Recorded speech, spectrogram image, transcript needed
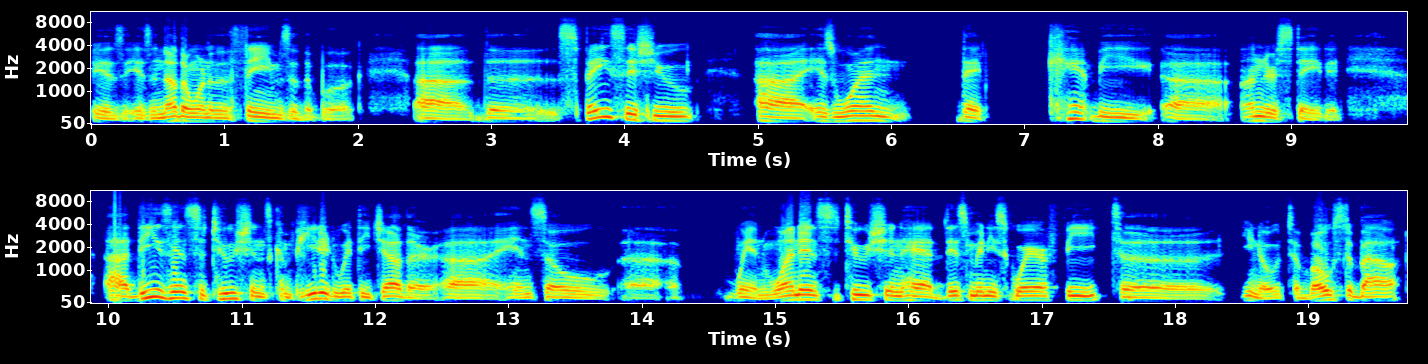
is is another one of the themes of the book. Uh, the space issue uh, is one that can't be uh, understated. Uh, these institutions competed with each other, uh, and so uh, when one institution had this many square feet to you know to boast about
